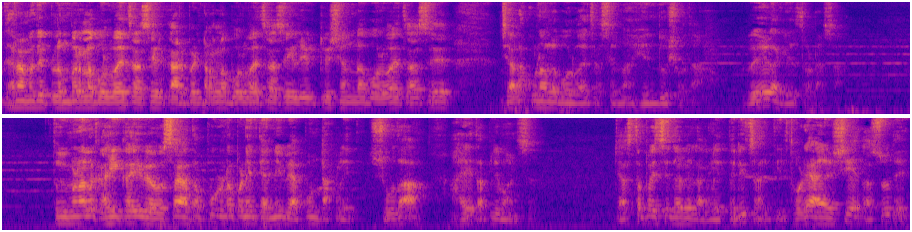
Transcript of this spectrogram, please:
घरामध्ये प्लंबरला बोलवायचं असेल कार्पेंटरला बोलवायचं असेल इलेक्ट्रिशियनला बोलवायचं असेल ज्याला कुणाला बोलवायचं असेल ना हिंदू शोधा. वेळ लागेल थोडासा. तुम्ही म्हणाल काही काही व्यवसाय आता पूर्णपणे त्यांनी व्यापून टाकलेत. शोधा. आहेत आपली माणसं. जास्त पैसे द्यावे लागले तरी चालतील. थोडे आळशी आहेत असू देत.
